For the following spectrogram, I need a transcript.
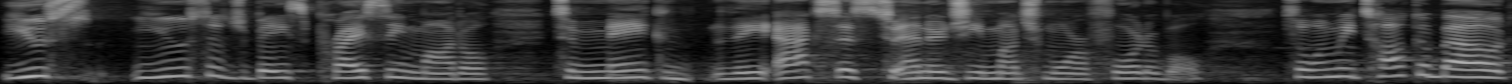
use, usage-based pricing model to make the access to energy much more affordable. So when we talk about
